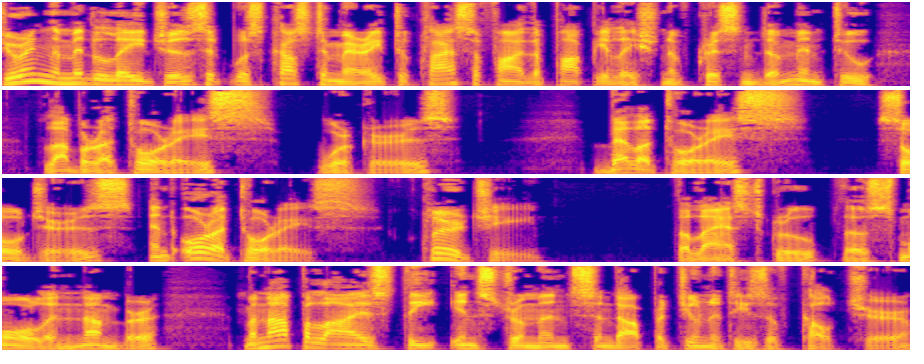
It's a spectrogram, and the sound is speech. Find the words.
During the Middle Ages, it was customary to classify the population of Christendom into laboratores, workers, bellatores, soldiers, and oratores, clergy. The last group, though small in number, monopolized the instruments and opportunities of culture,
